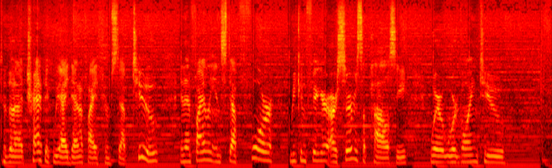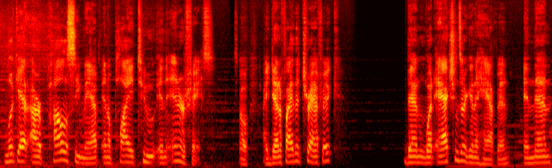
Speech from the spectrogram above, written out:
to the traffic we identified from step two. And then finally in step four, we configure our service policy where we're going to look at our policy map and apply it to an interface. So identify the traffic, then what actions are going to happen, and then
